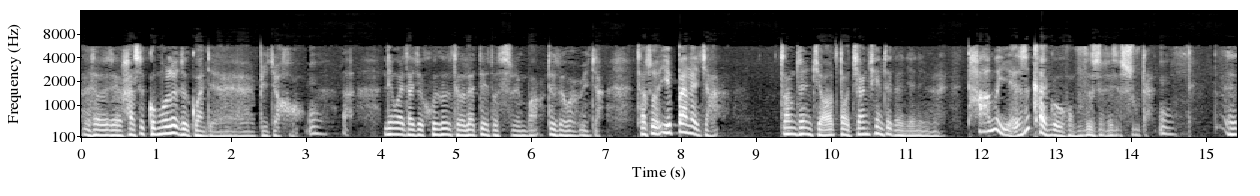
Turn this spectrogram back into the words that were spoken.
说还是郭沫若这个观点比较好。嗯。啊，另外他就回过头来对着四人帮，对着外面讲，他说一般来讲。张春桥到江青这个年龄人，他们也是看过红夫子的书的。嗯，呃，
